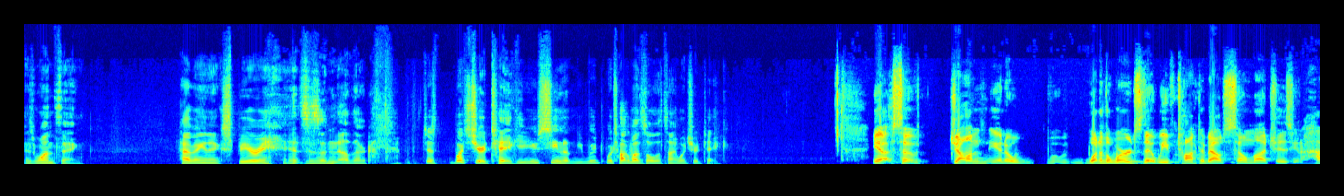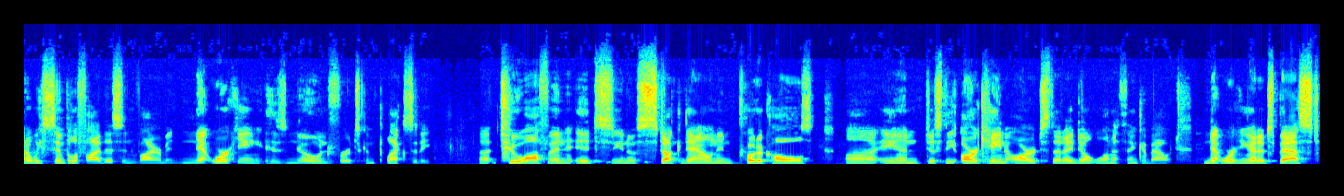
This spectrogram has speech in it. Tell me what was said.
is one thing. Having an experience is another. Just what's your take? You've seen, we're talking about this all the time. What's your take? Yeah, so John, you know, one of the words that we've talked about so much is, you know, how do we simplify this environment? Networking is known for its complexity. Uh, too often it's you know stuck down in protocols uh, and just the arcane arts that I don't want to think about. Networking at its best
